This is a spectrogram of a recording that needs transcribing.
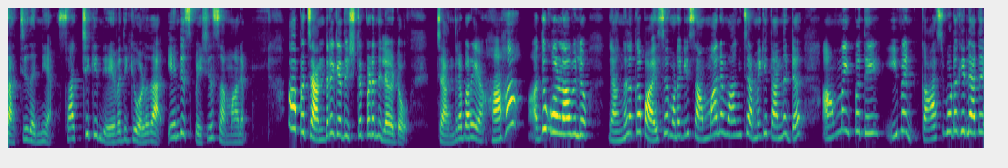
സച്ചി തന്നെയാണ് സച്ചിക്കും രേവതിക്കും ഉള്ളതാ എന്റെ സ്പെഷ്യൽ സമ്മാനം. അപ്പം ചന്ദ്രയ്ക്ക് അത് ഇഷ്ടപ്പെടുന്നില്ല കേട്ടോ. ചന്ദ്ര പറയാ ഹാഹാ അത് കൊള്ളാവല്ലോ. ഞങ്ങളൊക്കെ പൈസ മുടക്കി സമ്മാനം വാങ്ങിച്ച് അമ്മയ്ക്ക് തന്നിട്ട് അമ്മ ഇപ്പത്തേ ഇവൻ കാശ് മുടക്കില്ലാതെ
